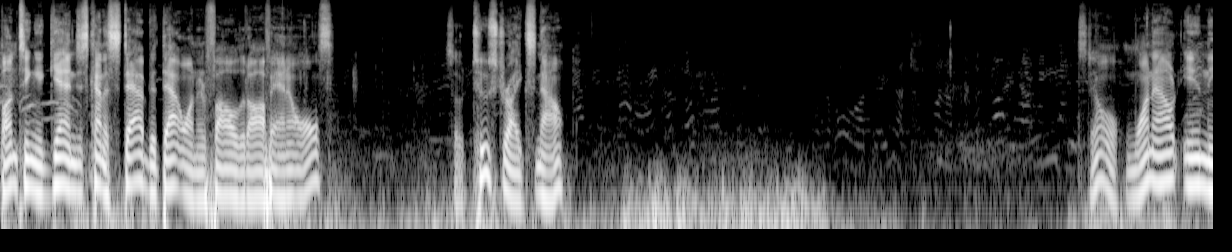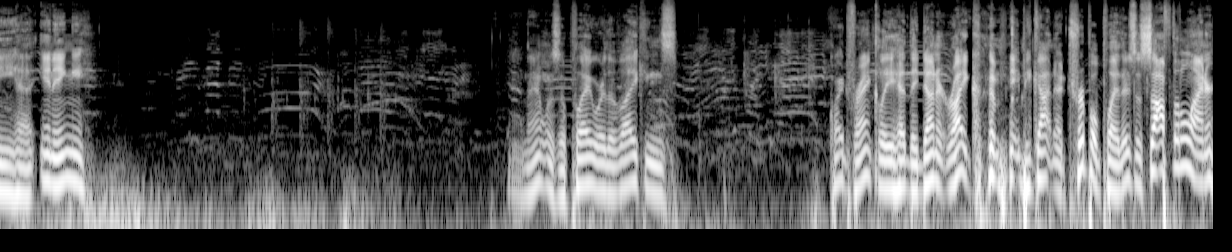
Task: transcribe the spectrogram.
Bunting again just kind of stabbed at that one and fouled it off Anna Oles. So two strikes now. Still one out in the uh, inning. And that was a play where the Vikings, quite frankly, had they done it right, could have maybe gotten a triple play. There's a soft little liner,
